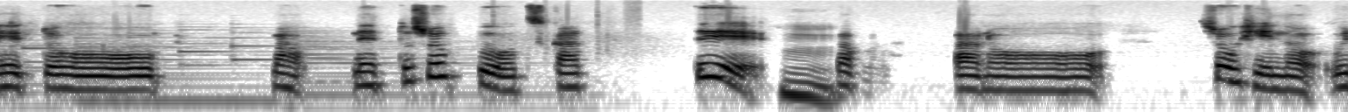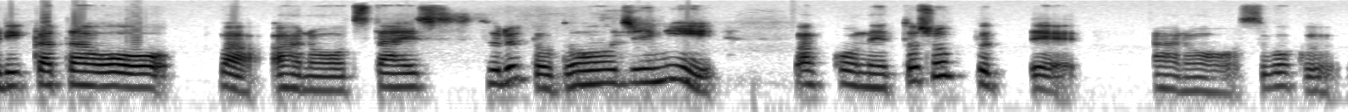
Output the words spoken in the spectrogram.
えっ、と、まあ、ネットショップを使って、うんまあの、商品の売り方を、まあ、あの、お伝えすると同時に、まあ、こう、ネットショップって、あの、すごく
